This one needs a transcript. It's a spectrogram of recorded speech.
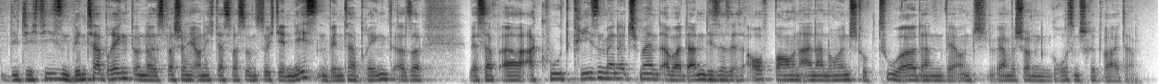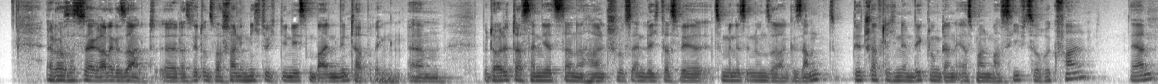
durch diesen Winter bringt und das ist wahrscheinlich auch nicht das, was uns durch den nächsten Winter bringt. Also deshalb äh, akut Krisenmanagement, aber dann dieses Aufbauen einer neuen Struktur, dann wär uns, wären wir schon einen großen Schritt weiter. Ja, das hast du ja gerade gesagt. Äh, das wird uns wahrscheinlich nicht durch die nächsten beiden Winter bringen. Ähm, bedeutet das denn jetzt dann halt schlussendlich, dass wir zumindest in unserer gesamtwirtschaftlichen Entwicklung dann erstmal massiv zurückfallen werden?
